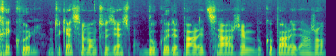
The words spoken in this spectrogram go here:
très cool. En tout cas, ça m'enthousiasme beaucoup de parler de ça. J'aime beaucoup parler d'argent.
